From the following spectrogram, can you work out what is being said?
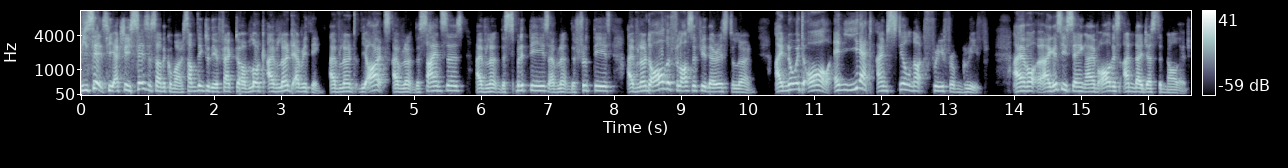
he says, he actually says to Sanat Kumar something to the effect of, look, I've learned everything. I've learned the arts, I've learned the sciences, I've learned the smritis, I've learned the shrutis, I've learned all the philosophy there is to learn. I know it all, and yet I'm still not free from grief. I have, I guess he's saying I have all this undigested knowledge.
